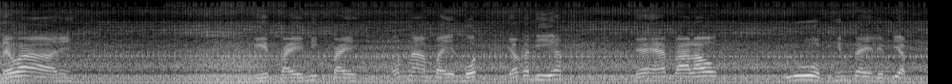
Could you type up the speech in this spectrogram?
แต่ว่านี่กรีดไปนิกไปรดน้ำไปบดเดี๋ยวก็ดีครับเดี๋ยวแฮปลาเราลูบหินใส่เรียบๆ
